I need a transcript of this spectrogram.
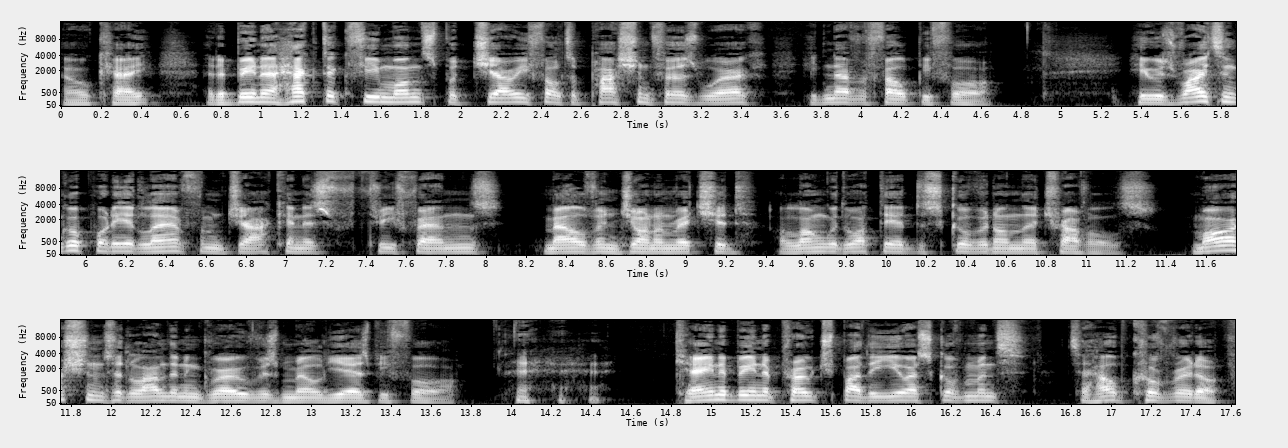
Okay. It had been a hectic few months, but Jerry felt a passion for his work he'd never felt before. He was writing up what he had learned from Jack and his three friends, Melvin, John, and Richard, along with what they had discovered on their travels. Martians had landed in Grover's Mill years before. Kane had been approached by the US government to help cover it up.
